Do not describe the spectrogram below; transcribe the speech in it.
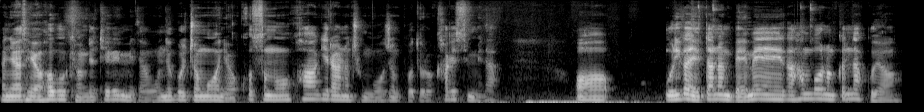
안녕하세요. 허브 경제TV입니다. 오늘 볼 종목은요. 코스모 화학이라는 종목을 좀 보도록 하겠습니다. 어, 우리가 일단은 매매가 한 번은 끝났고요.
